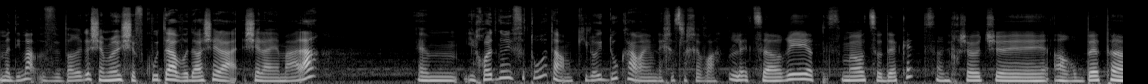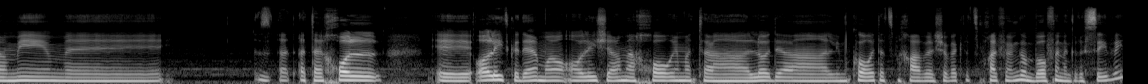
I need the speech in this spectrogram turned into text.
מדהימה, וברגע שהם לא ישווקו את העבודה שלה, שלהם הלאה, הם יכול להיות גם יפטרו אותם, כי לא ידעו כמה הם נכס לחברה. לצערי, את מאוד צודקת. אני חושבת שהרבה פעמים אה, אתה יכול... אה, או להתקדם או, או להישאר מאחור אם אתה לא יודע למכור את עצמך ולשווק את עצמך, לפעמים גם באופן אגרסיבי.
